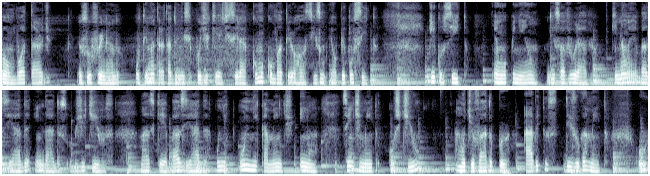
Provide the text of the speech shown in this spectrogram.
Bom, boa tarde. Eu sou o Fernando. O tema tratado nesse podcast será como combater o racismo e o preconceito. Preconceito é uma opinião desfavorável que não é baseada em dados objetivos, mas que é baseada uni unicamente em um sentimento hostil motivado por hábitos de julgamento ou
